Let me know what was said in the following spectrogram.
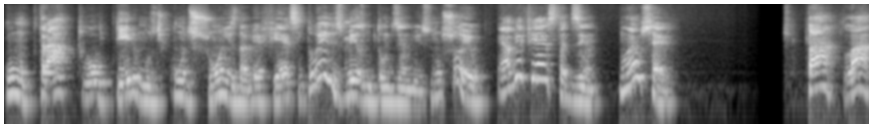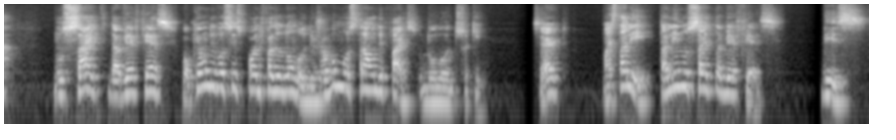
contrato ou termos de condições da VFS, então eles mesmos estão dizendo isso, não sou eu. É a VFS que está dizendo, não é o Célio. Tá lá no site da VFS. Qualquer um de vocês pode fazer o download. Eu já vou mostrar onde faz o download disso aqui, certo? Mas tá ali, tá ali no site da VFS. Diz:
